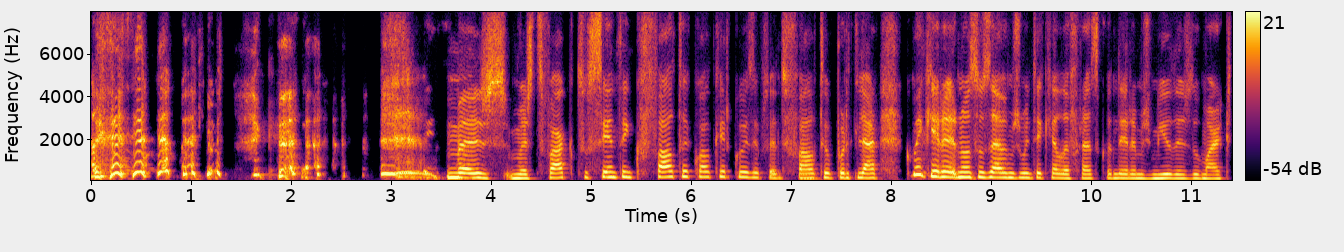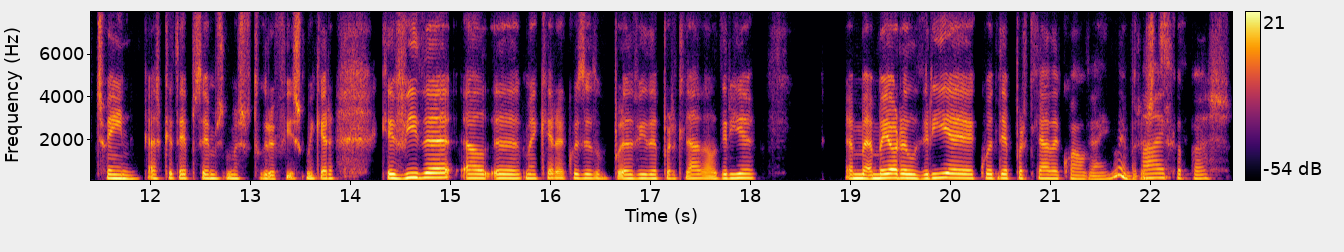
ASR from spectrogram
mas, mas de facto sentem que falta qualquer coisa, portanto, falta eu partilhar. Como é que era? Nós usávamos muito aquela frase quando éramos miúdas do Mark Twain, que acho que até pusemos umas fotografias, como é que era? Que a vida, como é que era a coisa da vida partilhada, a alegria, a, maior alegria é quando é partilhada com alguém. Lembras-te? Ai, capaz.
